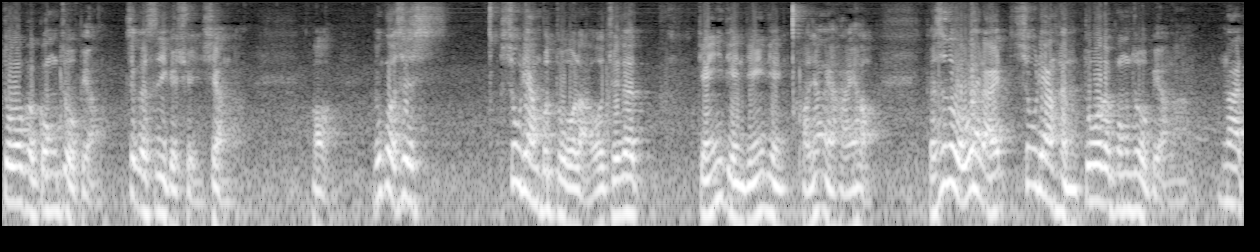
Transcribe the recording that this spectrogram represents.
多个工作表，这个是一个选项啊，哦。如果是数量不多了，我觉得点一点点一点好像也还好。可是如果未来数量很多的工作表了，那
